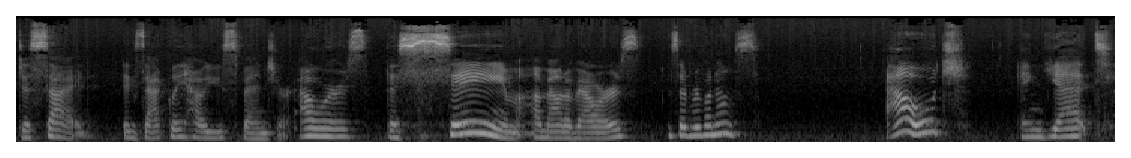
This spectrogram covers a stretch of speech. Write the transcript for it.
decide exactly how you spend your hours, the same amount of hours as everyone else. Ouch! And yet,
